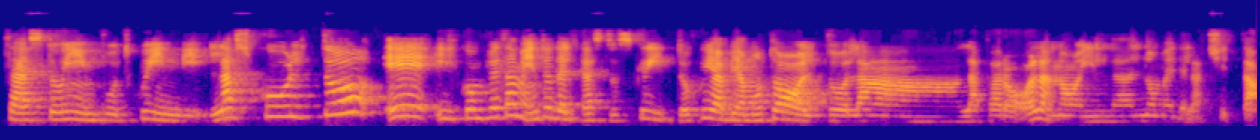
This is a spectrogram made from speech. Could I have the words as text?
testo input, quindi l'ascolto e il completamento del testo scritto. Qui abbiamo tolto la, la parola, no? il, il, nome della città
